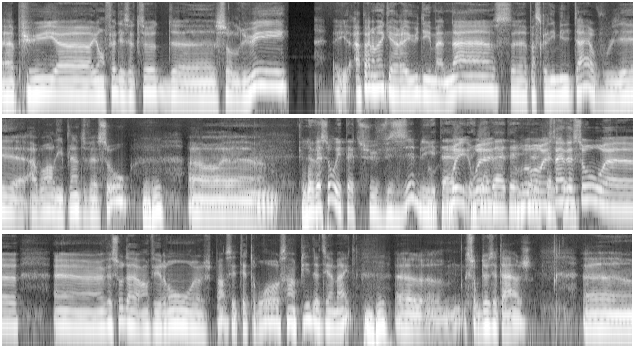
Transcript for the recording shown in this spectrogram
Euh, puis, euh, ils ont fait des études euh, sur lui. Et apparemment qu'il y aurait eu des menaces euh, parce que les militaires voulaient avoir les plans du vaisseau. Mhm. Euh, Le vaisseau était-tu visible? Il était oui, il oui. avait atterri Oui, oui, c'est un vaisseau, euh, un vaisseau d'environ, euh, je pense, c'était 300 pieds de diamètre Mhm. euh, sur deux étages. Euh,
